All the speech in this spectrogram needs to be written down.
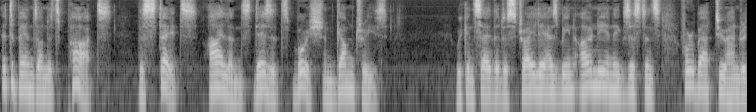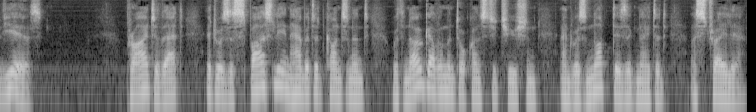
It depends on its parts, the states, islands, deserts, bush, and gum trees. We can say that Australia has been only in existence for about 200 years. Prior to that, it was a sparsely inhabited continent with no government or constitution and was not designated Australia.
